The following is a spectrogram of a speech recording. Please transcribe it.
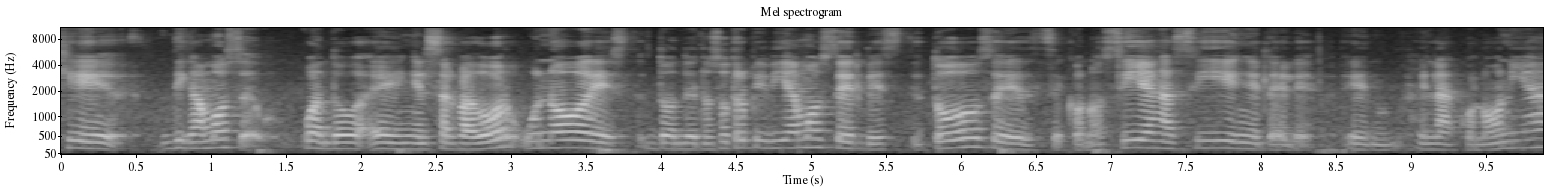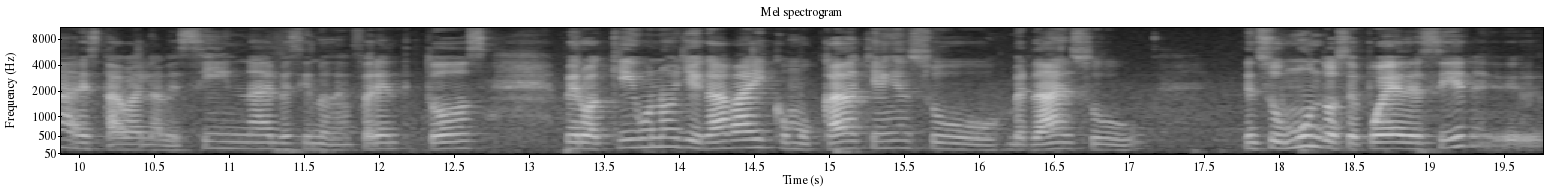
que digamos, cuando en El Salvador, uno es, donde nosotros vivíamos, el todos eh, se conocían así en, el- el- en, en la colonia, estaba la vecina, el vecino de enfrente, todos, pero aquí uno llegaba y como cada quien en su, ¿verdad? En su, en su mundo se puede decir, eh,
